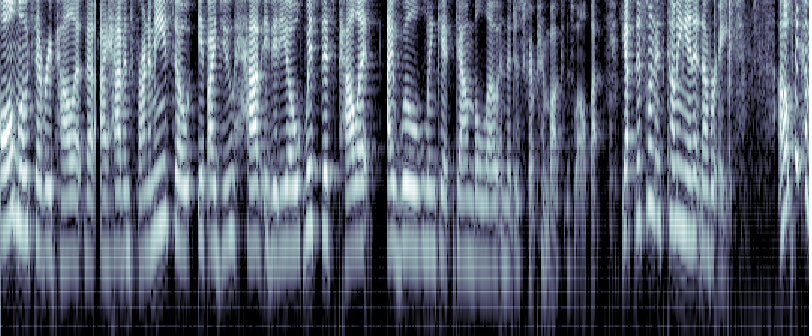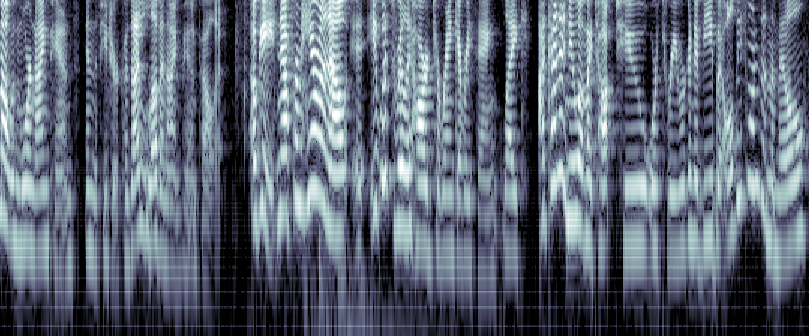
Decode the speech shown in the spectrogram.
almost every palette that I have in front of me. So if I do have a video with this palette, I will link it down below in the description box as well. But yep, this one is coming in at number eight. I hope they come out with more nine pans in the future because I love a nine pan palette. Okay, now from here on out, it was really hard to rank everything. Like, I kind of knew what my top two or three were gonna be, but all these ones in the middle,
